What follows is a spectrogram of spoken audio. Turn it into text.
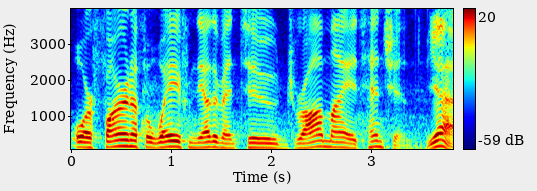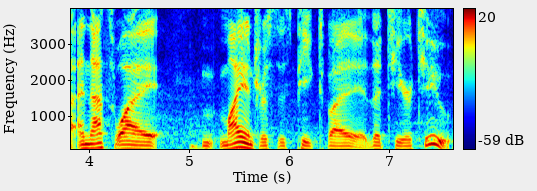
or far enough away from the other event to draw my attention. Yeah, and that's why my interest is piqued by the tier two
